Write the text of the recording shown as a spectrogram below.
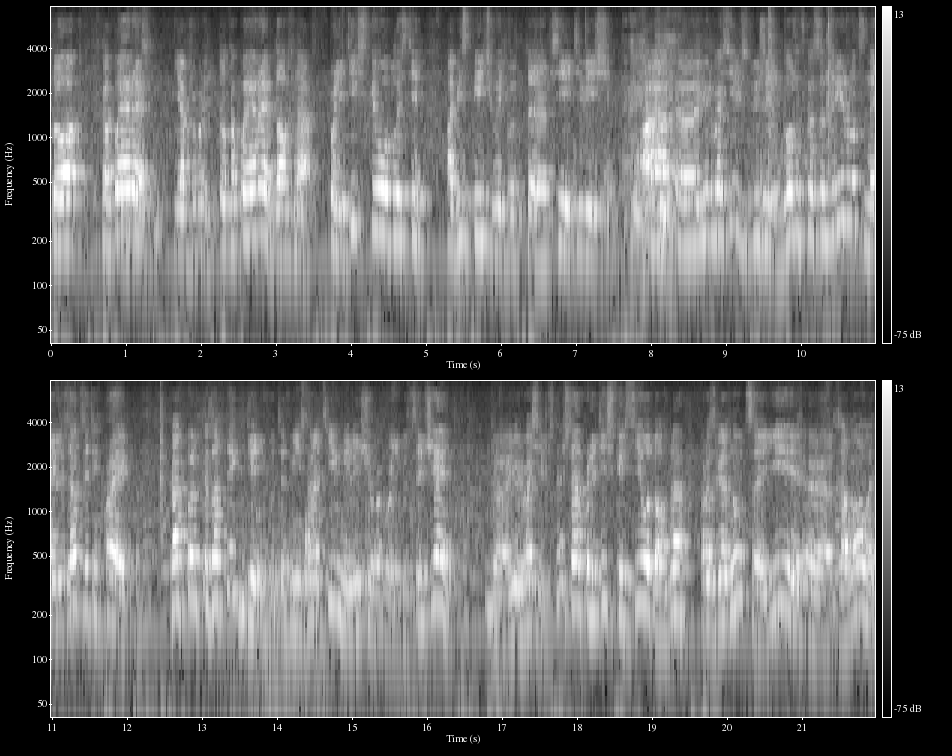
то КПРФ, я прошу прощения, то КПРФ должна в политической области обеспечивать вот э, все эти вещи, а э, Юрий Васильевич с движением должен сконцентрироваться на реализации этих проектов. Как только затык где-нибудь административный или еще какой-нибудь встречает Юрий Васильевич, значит, тогда политическая сила должна развернуться и э, завалы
